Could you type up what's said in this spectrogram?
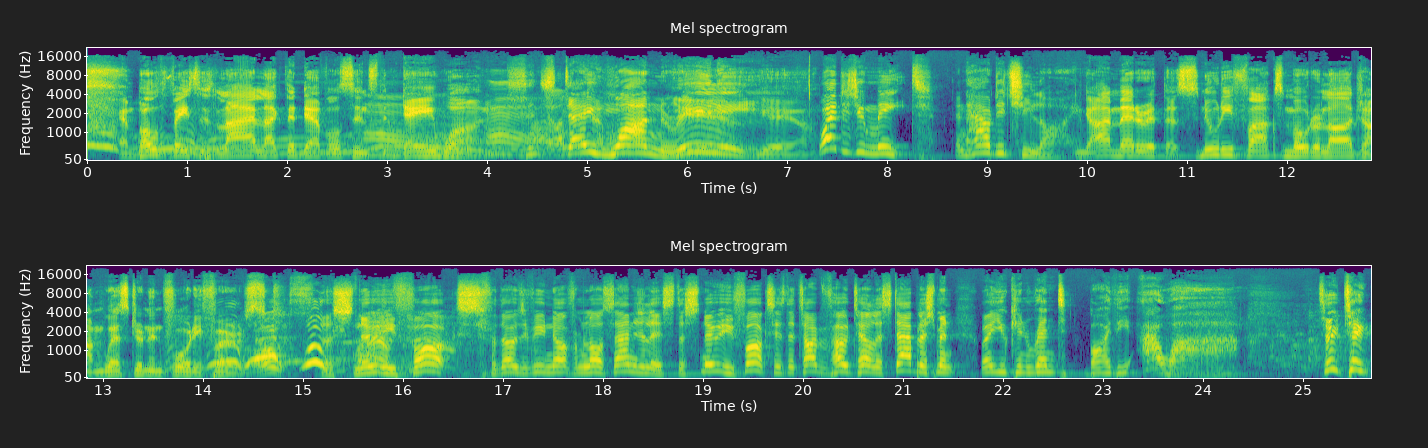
and both faces lie like the devil since the day oh. one. Since day one, really? Yeah. Yeah. Where did you meet? And how did she lie? I met her at the Snooty Fox Motor Lodge on Western and 41st. The Snooty Fox. For those of you not from Los Angeles, the Snooty Fox is the type of hotel establishment where you can rent by the hour. Toot toot.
